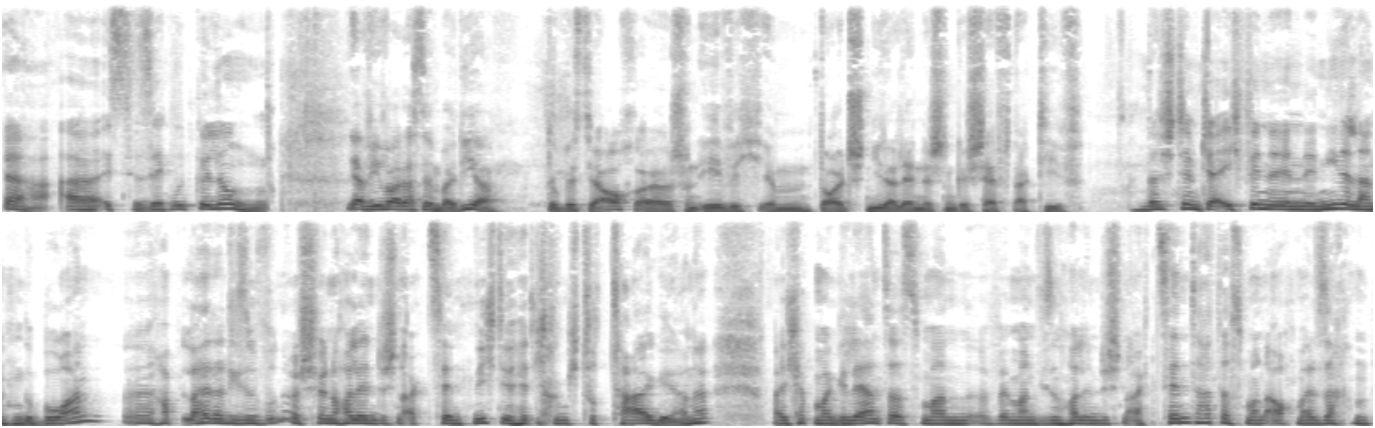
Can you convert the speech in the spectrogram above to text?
ja, äh, ist dir sehr gut gelungen. ja, wie war das denn bei dir? Du bist ja auch äh, schon ewig im deutsch-niederländischen Geschäft aktiv. Das stimmt ja. Ich bin in den Niederlanden geboren, äh, habe leider diesen wunderschönen holländischen Akzent nicht. Den hätte ich nämlich total gerne, weil ich habe mal gelernt, dass man, wenn man diesen holländischen Akzent hat, dass man auch mal Sachen,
